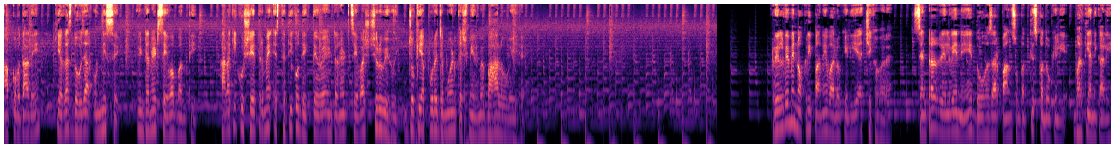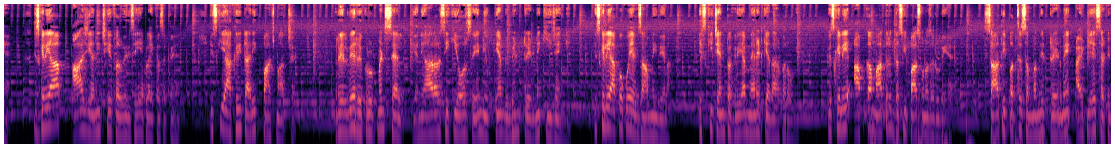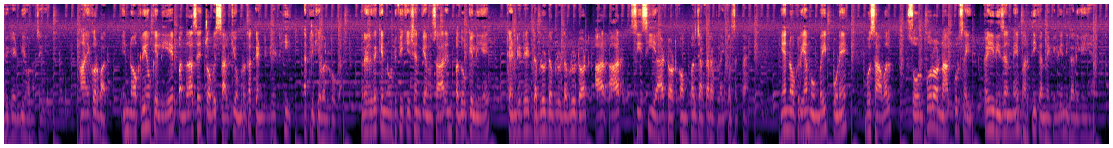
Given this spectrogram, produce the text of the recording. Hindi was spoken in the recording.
आपको बता दें कि अगस्त 2019 से इंटरनेट सेवा बंद थी। हालाँकि कुछ क्षेत्र में स्थिति को देखते हुए इंटरनेट सेवा शुरू भी हुई, जो कि अब पूरे जम्मू एंड कश्मीर में बहाल हो गई है। रेलवे में नौकरी पाने वालों के लिए अच्छी खबर है। सेंट्रल रेलवे ने 2532 पदों के लिए भर्तियाँ निकाली हैं, जिसके लिए आप आज यानी 6 फरवरी से ही अप्लाई कर सकते हैं। इसकी आखिरी तारीख 5 मार्च है। रेलवे रिक्रूटमेंट सेल, यानी आरआरसी की ओर से नियुक्तियाँ विभिन्न ट्रेड में की जाएँगी। इसके लिए आपको कोई एग्ज़ाम नहीं देना। इसकी चयन प्रक्रिया मेरिट के आधार पर होगी। इसके लिए आपका मात्र दसवीं पास होना ज़रूरी है। साथ ही पद से संबंधित ट्रेड में आईटीआई सर्टिफिकेट भी होना चाहिए। हाँ एक और बात। इन नौकरियों के लिए 15 से 24 साल की उम्र का कैंडिडेट ही एप्लीकेबल होगा। रेलवे के नोटिफिकेशन के अनुसार इन पदों के लिए कैंडिडेट www.rrccr.com पर जाकर अप्लाई कर सकता है। यह नौकरियाँ मुंबई, पुणे, भुसावल, सोलपुर और नागपुर सहित कई रीजन में भर्ती करने के लिए निकाली गई हैं।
